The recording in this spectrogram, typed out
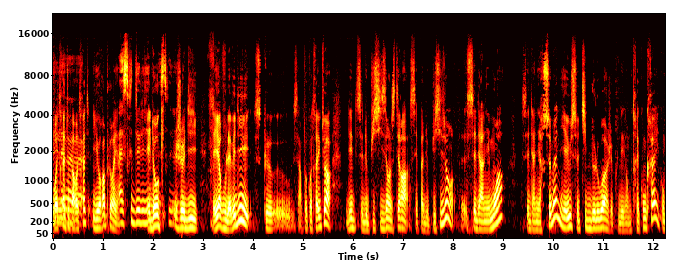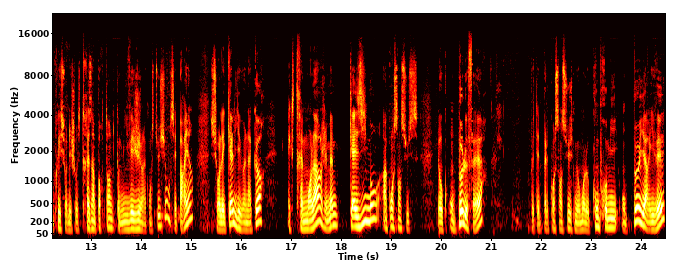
Retraite ou pas retraite, il n'y aura plus rien. Et donc, je dis, d'ailleurs, vous l'avez dit, ce que c'est un peu contradictoire. Vous dites c'est depuis six ans, etc. C'est pas depuis six ans. Ces derniers mois, ces dernières semaines, il y a eu ce type de loi. J'ai pris des exemples très concrets, y compris sur des choses très importantes comme l'IVG dans la Constitution, c'est pas rien, sur lesquels il y a eu un accord extrêmement large et même quasiment un consensus. Donc, on peut le faire. Peut-être pas le consensus, mais au moins le compromis, on peut y arriver.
